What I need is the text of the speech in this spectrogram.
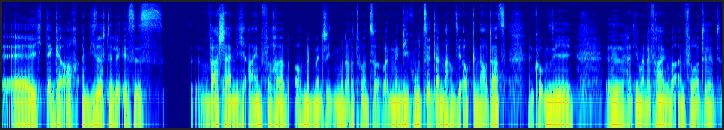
äh, ich denke auch an dieser Stelle ist es wahrscheinlich einfacher, auch mit menschlichen Moderatoren zu arbeiten. Wenn die gut sind, dann machen sie auch genau das. Dann gucken sie, äh, hat jemand eine Frage beantwortet,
